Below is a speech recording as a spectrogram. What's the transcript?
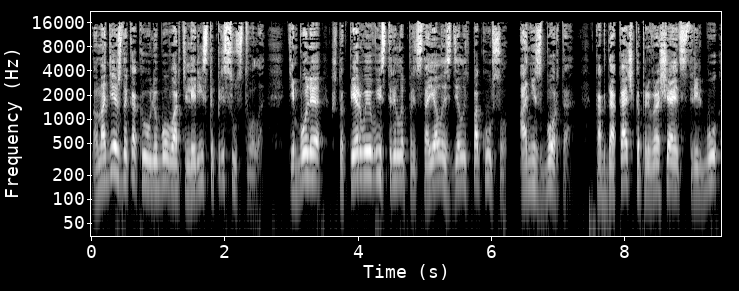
Но надежда, как и у любого артиллериста, присутствовала. Тем более, что первые выстрелы предстояло сделать по курсу, а не с борта, когда качка превращает стрельбу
